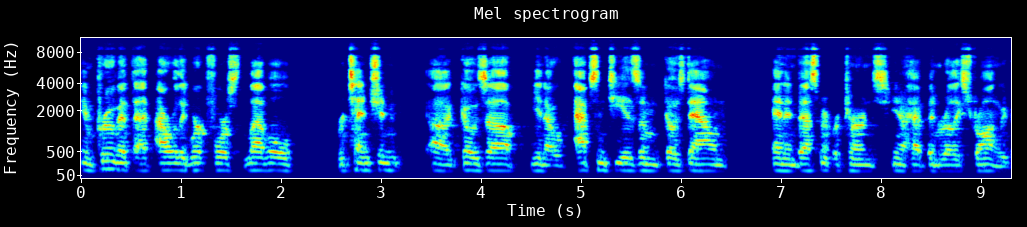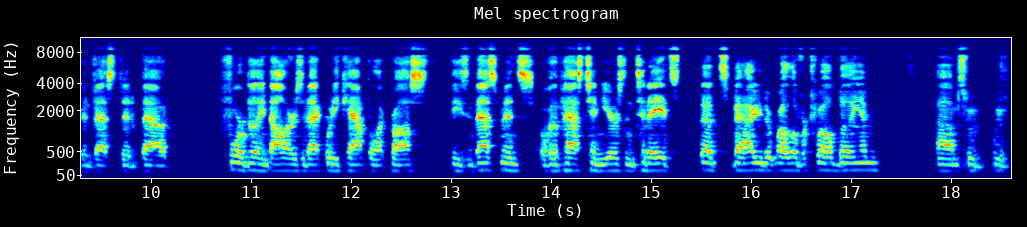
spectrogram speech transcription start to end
improve at that hourly workforce level, retention uh, goes up, you know, absenteeism goes down, and investment returns, you know, have been really strong. We've invested about $4 billion of equity capital across these investments over the past 10 years. And today it's that's valued at well over 12 billion. Um, so we've, we've,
